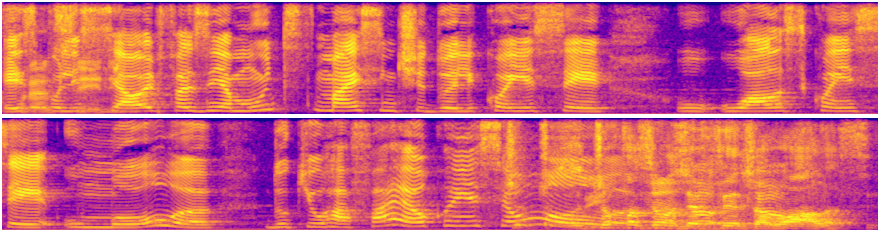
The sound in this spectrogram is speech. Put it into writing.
ex-policial. E fazia muito mais sentido ele conhecer, o, o Wallace conhecer o Moa do que o Rafael conhecer o Moa. Deixa eu fazer uma defesa ao Wallace.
